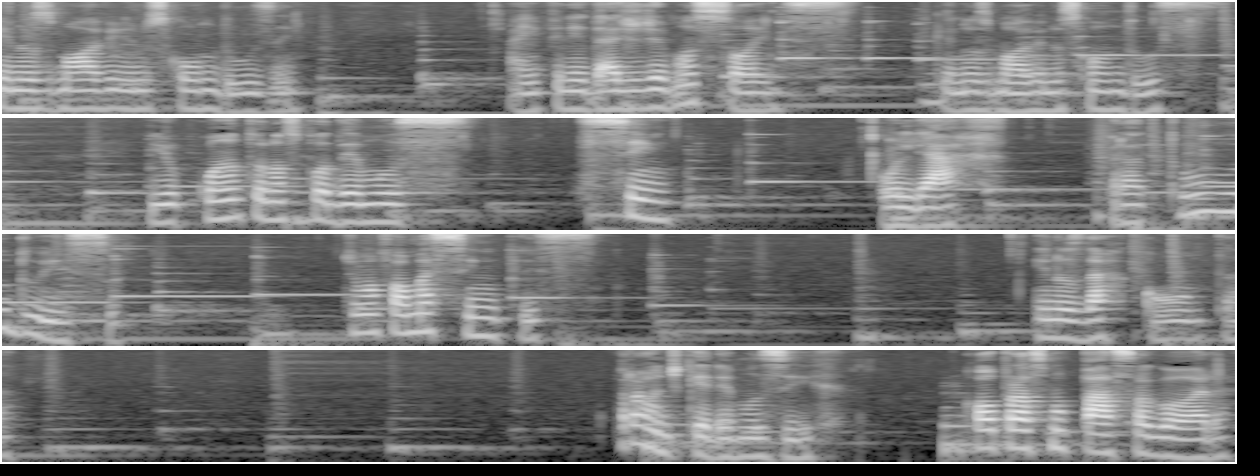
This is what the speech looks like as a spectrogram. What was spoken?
que nos movem e nos conduzem, a infinidade de emoções que nos move e nos conduz, e o quanto nós podemos, sim, olhar para tudo isso de uma forma simples e nos dar conta para onde queremos ir? Qual o próximo passo agora?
